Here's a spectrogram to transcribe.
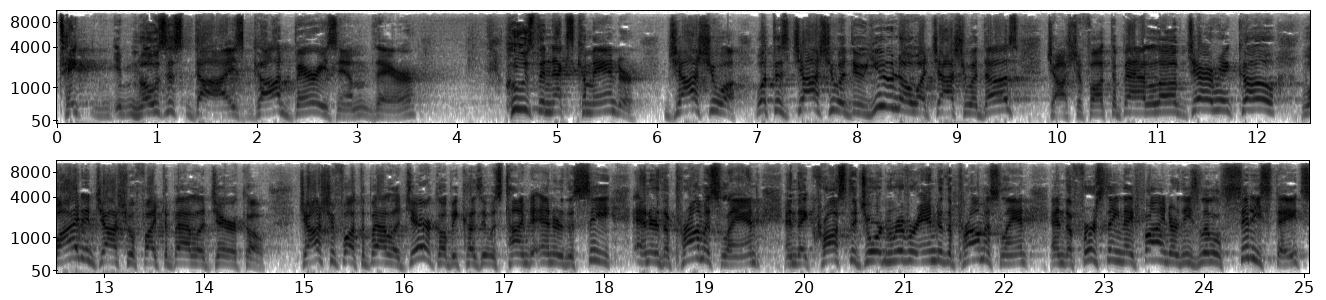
take Moses dies, God buries him there. Who's the next commander? Joshua. What does Joshua do? You know what Joshua does. Joshua fought the battle of Jericho. Why did Joshua fight the battle of Jericho? Joshua fought the battle of Jericho because it was time to enter the sea, enter the promised land, and they crossed the Jordan River into the promised land, and the first thing they find are these little city states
